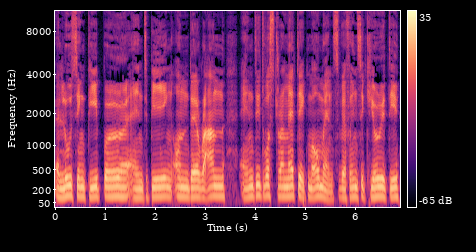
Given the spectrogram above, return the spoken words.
uh, losing people and being on the run. And it was dramatic moments with insecurity.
